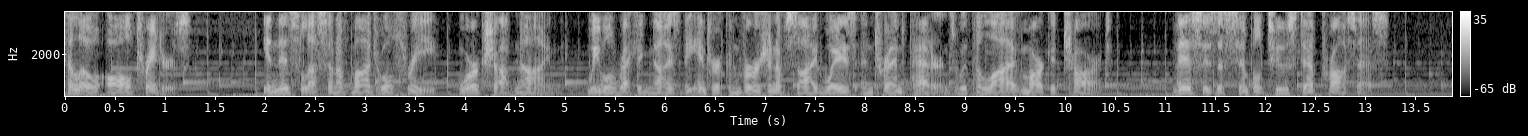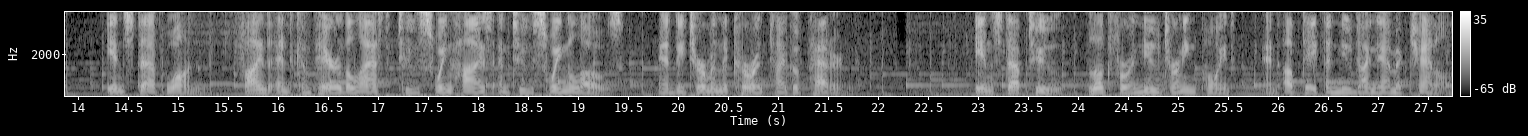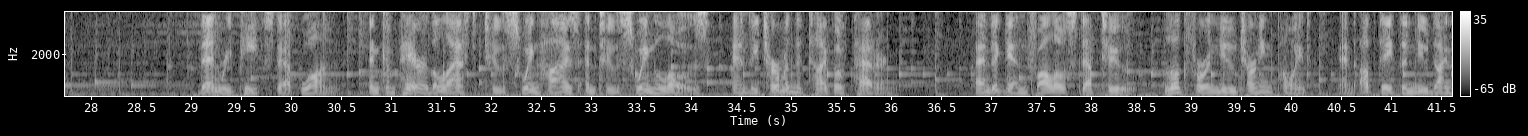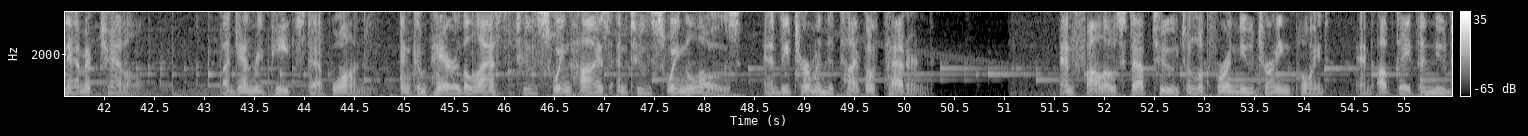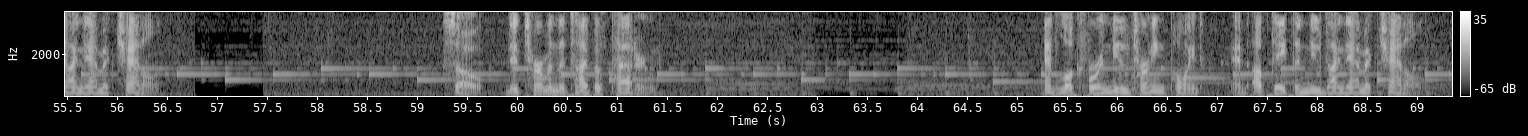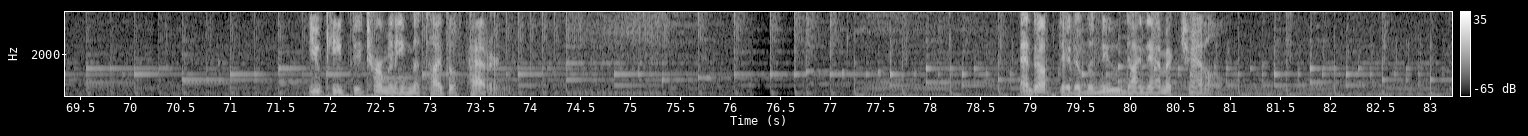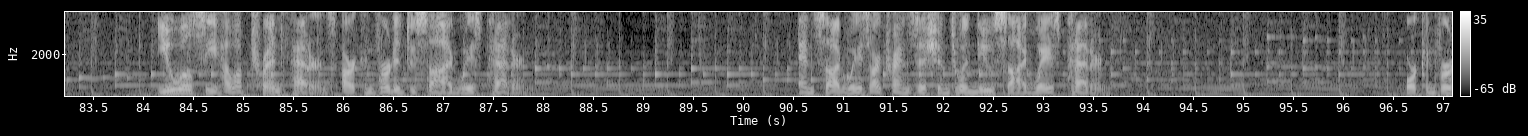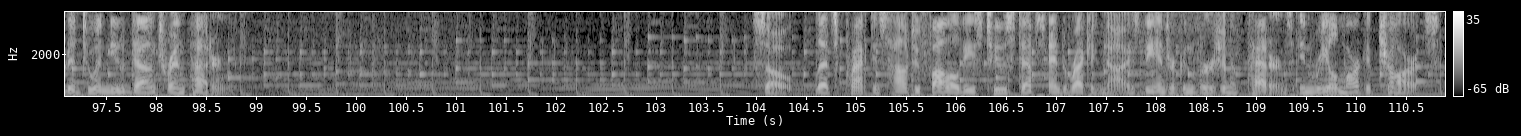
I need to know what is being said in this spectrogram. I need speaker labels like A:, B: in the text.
A: Hello all traders. In this lesson of Module 3, Workshop 9, we will recognize the interconversion of sideways and trend patterns with the live market chart. This is a simple two-step process. In step 1, find and compare the last two swing highs and two swing lows, and determine the current type of pattern. In step 2, look for a new turning point, and update the new dynamic channel. Then repeat step 1, and compare the last two swing highs and two swing lows, and determine the type of pattern. And again follow step 2, look for a new turning point, and update the new dynamic channel. Again repeat step 1, and compare the last two swing highs and two swing lows, and determine the type of pattern. And follow step 2 to look for a new turning point, and update the new dynamic channel. So, determine the type of pattern. And look for a new turning point, and update the new dynamic channel. You keep determining the type of pattern. And update of the new dynamic channel. You will see how uptrend patterns are converted to sideways pattern and sideways are transitioned to a new sideways pattern or converted to a new downtrend pattern. So, let's practice how to follow these two steps and recognize the interconversion of patterns in real market charts.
